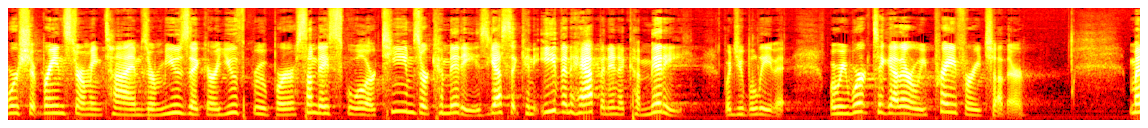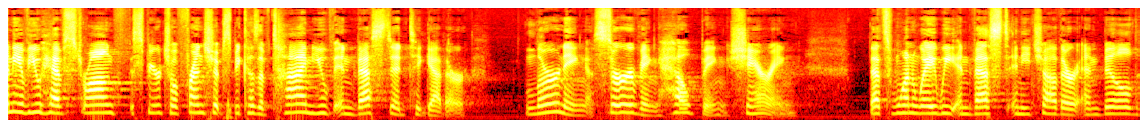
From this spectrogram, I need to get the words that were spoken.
worship brainstorming times or music or youth group or Sunday school or teams or committees. Yes, it can even happen in a committee, would you believe it? Where we work together, we pray for each other. Many of you have strong spiritual friendships because of time you've invested together, learning, serving, helping, sharing. That's one way we invest in each other and build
